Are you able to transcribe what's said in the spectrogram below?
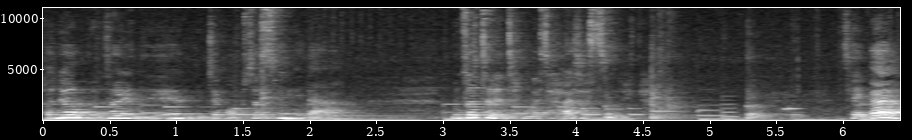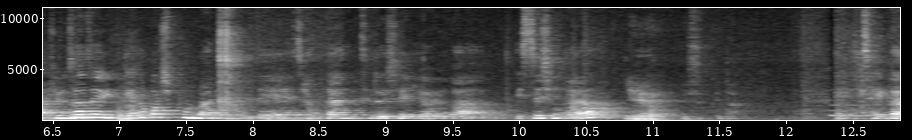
전혀 문서에는 문제가 없었습니다. 문서 처리는 정말 잘하셨습니다. 제가 김 선생님께 하고 싶은 말이 있는데 잠깐 들으실 여유가 있으신가요? 예, 있습니다. 네, 제가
